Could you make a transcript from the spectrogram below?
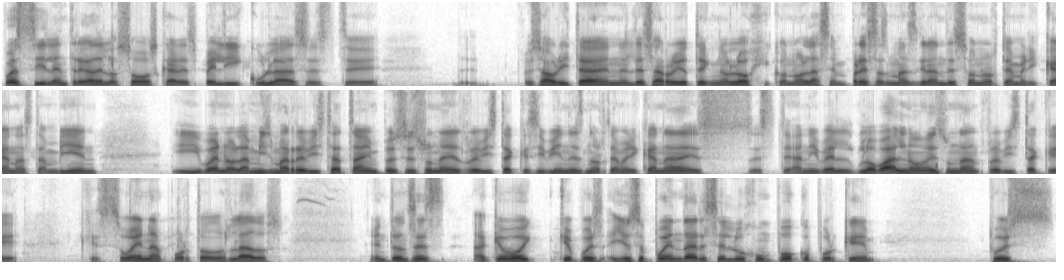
pues sí, la entrega de los Oscars, películas, este, pues ahorita en el desarrollo tecnológico, ¿no? Las empresas más grandes son norteamericanas también. Y bueno, la misma revista Time, pues es una revista que si bien es norteamericana, es este, a nivel global, ¿no? Es una revista que, que suena por todos lados. Entonces, ¿a qué voy? Que pues ellos se pueden dar ese lujo un poco porque pues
